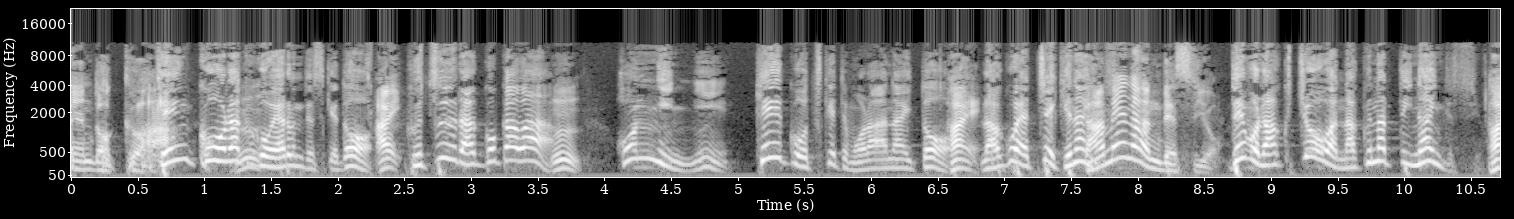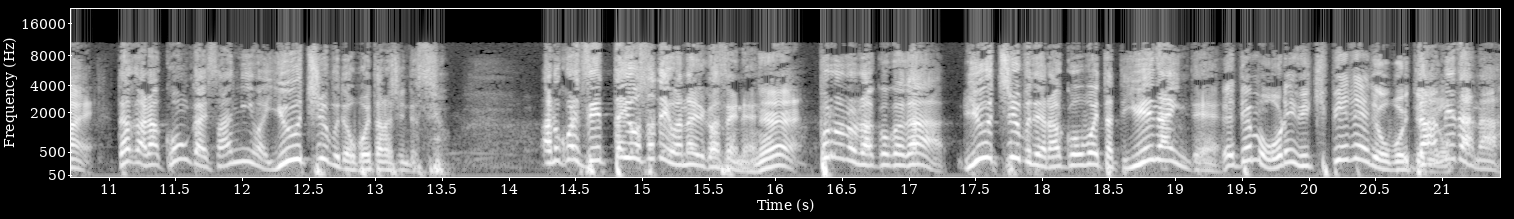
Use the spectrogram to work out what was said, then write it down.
煙ドッグは。健康落語をやるんですけど、うんはい、普通落語家は、本人に稽古をつけてもらわないと、はい、落語やっちゃいけないんです。ダメなんですよ。でも楽長はなくなっていないんですよ、はい、だから今回3人は YouTube で覚えたらしいんですよ。あのこれ絶対よさで言わないでくださいね。ね。プロの落語家が YouTube で落語覚えたって言えないんで。えでも俺ウィキペディアで覚えてるよ。ダメだな。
